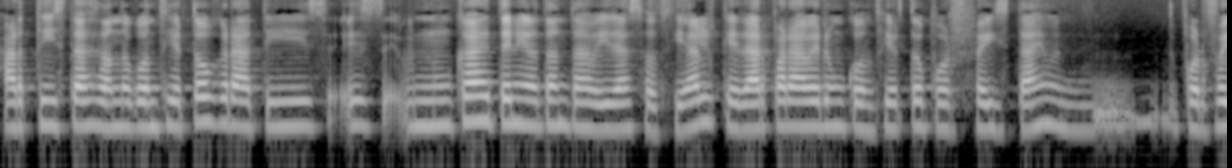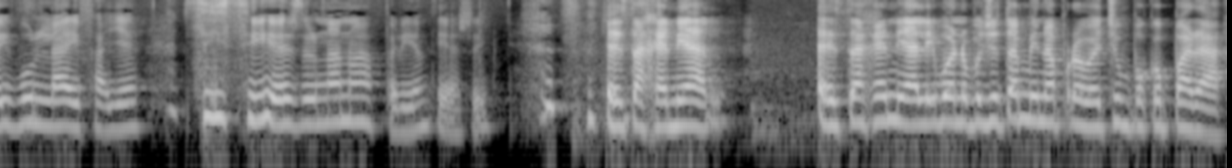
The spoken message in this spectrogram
artistas dando conciertos gratis. Es, nunca he tenido tanta vida social. Quedar para ver un concierto por FaceTime, por Facebook Live ayer. Sí, sí, es una nueva experiencia, sí. Está genial. Está genial. Y bueno, pues yo también aprovecho un poco para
